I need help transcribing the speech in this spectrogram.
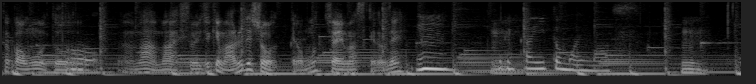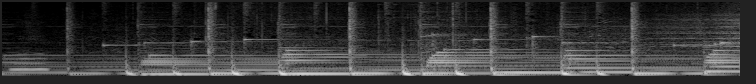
とか思うとまあまあそういう時期もあるでしょうって思っちゃいますけどね。うん、それがいいと思います。うん、うんうん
